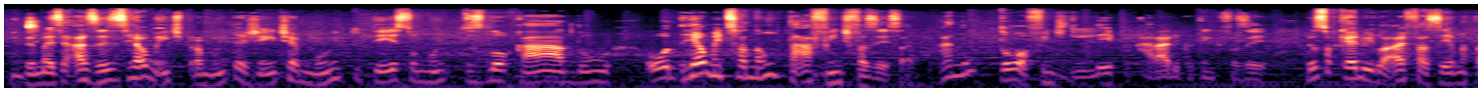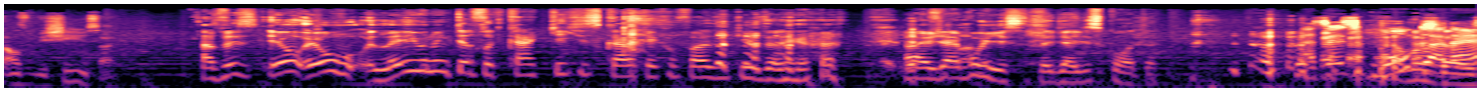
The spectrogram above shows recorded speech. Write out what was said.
Entendeu? Mas às vezes, realmente, para muita gente é muito texto, muito deslocado, ou realmente só não tá afim de fazer, sabe? Ah, não tô afim de ler pra caralho que eu tenho que fazer. Eu só quero ir lá e fazer, matar uns bichinhos, sabe? Às vezes eu, eu leio e não entendo. Falei, cara, o que, que esse cara quer que eu faça aqui, tá ligado? Aí já é burrice, você já desconta. Às vezes buga, né?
